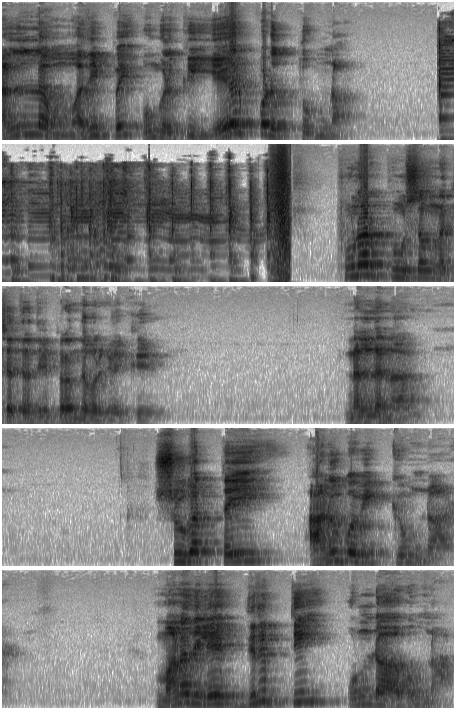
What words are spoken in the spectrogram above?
நல்ல மதிப்பை உங்களுக்கு ஏற்படுத்தும் நாள் புனர்பூசம் நட்சத்திரத்தில் பிறந்தவர்களுக்கு நல்ல நாள். சுகத்தை அனுபவிக்கும் நாள். மனதிலே திருப்தி உண்டாகும் நாள்.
